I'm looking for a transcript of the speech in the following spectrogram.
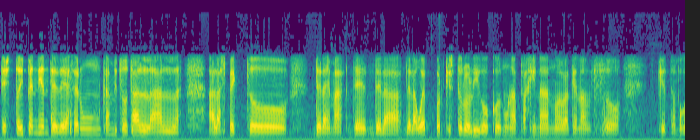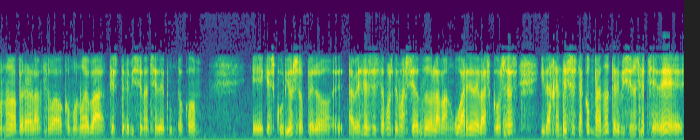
estoy pendiente de hacer un cambio total al, al aspecto de la, de, de, la, de la web porque esto lo ligo con una página nueva que lanzo que tampoco es nueva pero la lanzo como nueva que es televisionhd.com eh, que es curioso, pero eh, a veces estamos demasiado a la vanguardia de las cosas y la gente se está comprando televisiones HD,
